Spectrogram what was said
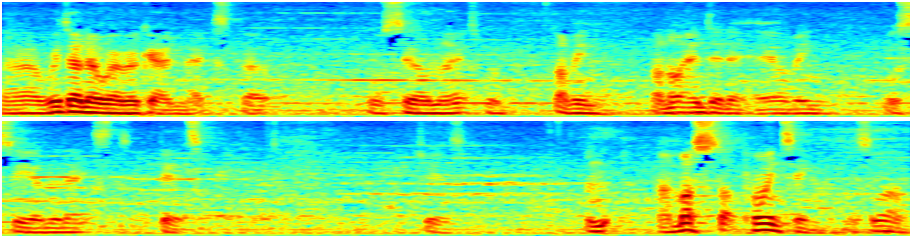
uh, we don't know where we're going next, but we'll see on the next one. I mean, I'm not ending it here. I mean, we'll see you on the next bit. Cheers. And I must stop pointing as well.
